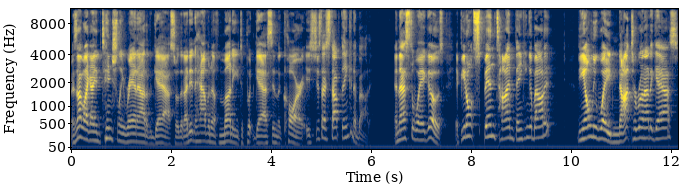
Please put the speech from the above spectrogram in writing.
It's not like I intentionally ran out of gas or that I didn't have enough money to put gas in the car. It's just I stopped thinking about it. And that's the way it goes. If you don't spend time thinking about it, the only way not to run out of gas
